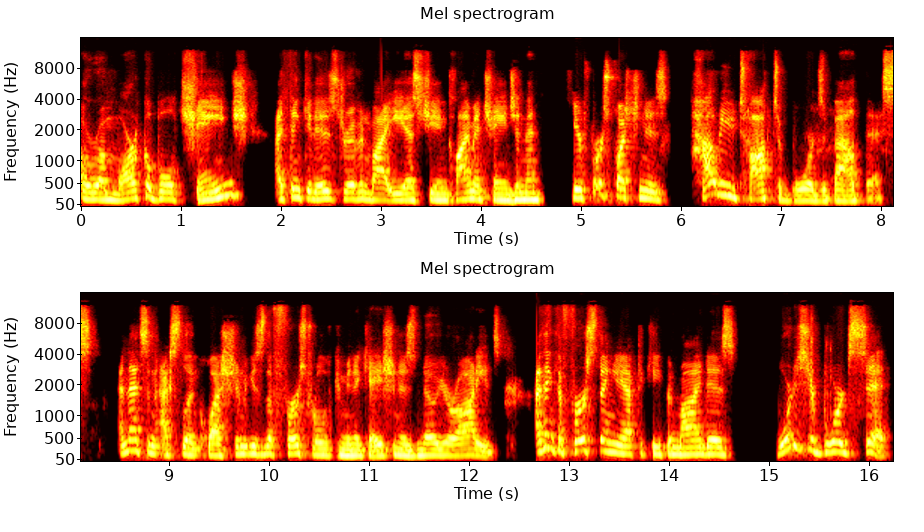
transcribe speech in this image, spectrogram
a remarkable change. I think it is driven by ESG and climate change. And then your first question is how do you talk to boards about this? And that's an excellent question because the first rule of communication is know your audience. I think the first thing you have to keep in mind is where does your board sit,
